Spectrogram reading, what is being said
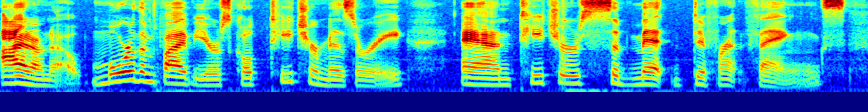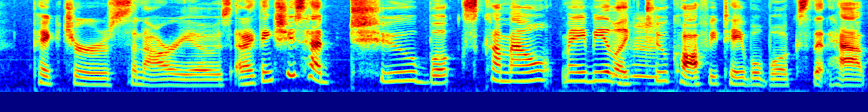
I don't know, more than 5 years called Teacher Misery and teachers submit different things, pictures, scenarios, and I think she's had two books come out maybe, like two coffee table books that have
